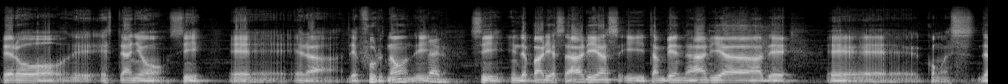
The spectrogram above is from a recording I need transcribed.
pero eh, este año sí, eh, era de full, ¿no? De- Claro. Sí, en de varias áreas y también la área de eh, ¿cómo es? De,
